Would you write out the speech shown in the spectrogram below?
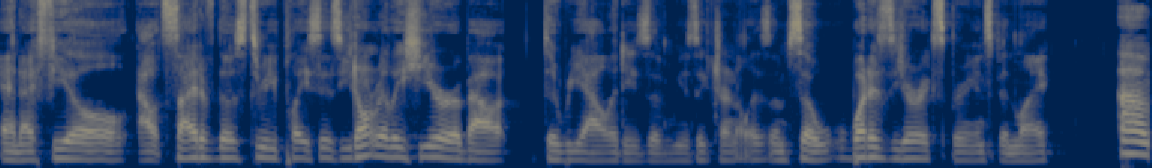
and I feel outside of those three places, you don't really hear about the realities of music journalism. So, what has your experience been like? Um,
